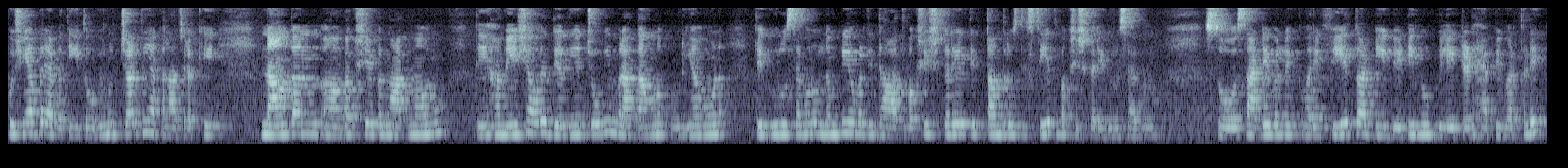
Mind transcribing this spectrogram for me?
ਖੁਸ਼ੀਆਂ ਭਰਿਆ ਬਤੀਤ ਹੋਵੇ ਉਹਨੂੰ ਚੜ੍ਹਦੀਆਂ ਕਲਾਂ 'ਚ ਰੱਖੇ ਨਾਮਦਾਨ ਬਖਸ਼ੇ ਪਰਮਾਤਮਾ ਉਹਨੂੰ ਤੇ ਹਮੇਸ਼ਾ ਉਹਦੇ ਦਿਲ ਦੀਆਂ ਜੋ ਵੀ ਮੁਰਾਦਾਂ ਹੋਣ ਉਹ ਪੂਰੀਆਂ ਹੋਣ ਤੇ ਗੁਰੂ ਸਾਹਿਬ ਉਹਨੂੰ ਲੰਬੀ ਉਮਰ ਦੀ ਦਾਤ ਬਖਸ਼ਿਸ਼ ਕਰੇ ਤੇ ਤੰਦਰੁਸਤ ਦੀ ਸਿਹਤ ਬਖਸ਼ਿਸ਼ ਕਰੇ ਗੁਰੂ ਸਾਹਿਬ ਨੂੰ ਸੋ ਸਾਡੇ ਵੱਲੋਂ ਇੱਕ ਵਾਰੀ ਫੇਰ ਤੁਹਾਡੀ ਬੇਟੀ ਨੂੰ ਬਿਲੇਟਡ ਹੈਪੀ ਬਰਥਡੇ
